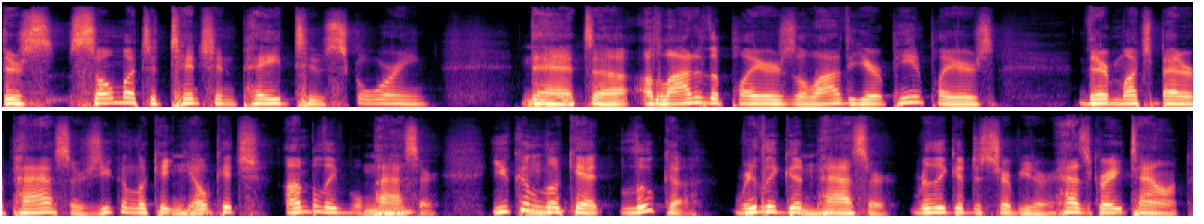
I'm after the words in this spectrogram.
there's so much attention paid to scoring that uh, a lot of the players, a lot of the European players, they're much better passers. You can look at Jokic, unbelievable passer. You can look at Luka, really good passer, really good distributor, has great talent,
